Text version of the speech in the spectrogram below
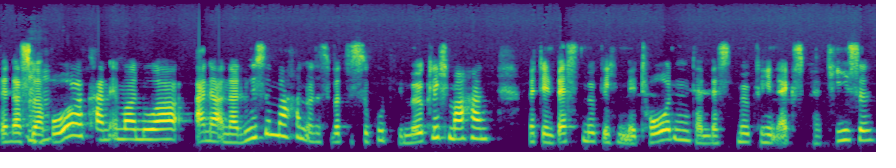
Denn das mhm. Labor kann immer nur eine Analyse machen und es wird es so gut wie möglich machen mit den bestmöglichen Methoden, der bestmöglichen Expertise.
